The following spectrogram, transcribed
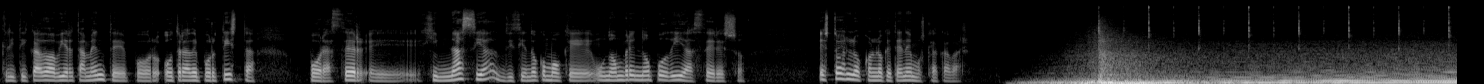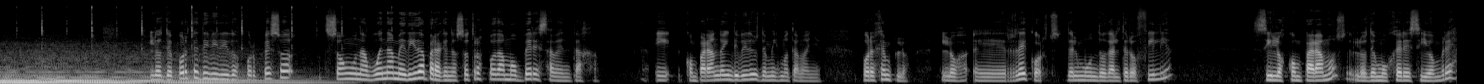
criticado abiertamente por otra deportista por hacer eh, gimnasia, diciendo como que un hombre no podía hacer eso. Esto es lo con lo que tenemos que acabar. Los deportes divididos por peso son una buena medida para que nosotros podamos ver esa ventaja y comparando a individuos de mismo tamaño. Por ejemplo, los eh, récords del mundo de alterofilia, si los comparamos, los de mujeres y hombres,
